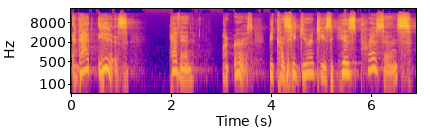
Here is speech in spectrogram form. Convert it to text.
And that is heaven on earth because he guarantees his presence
